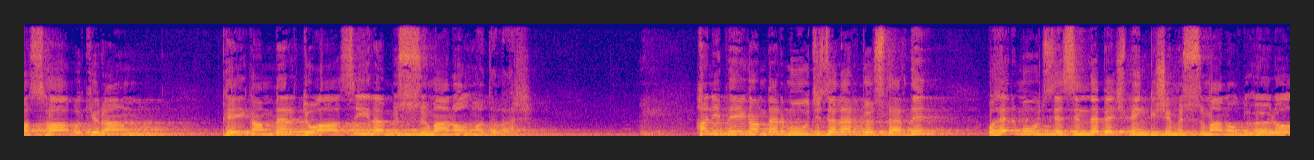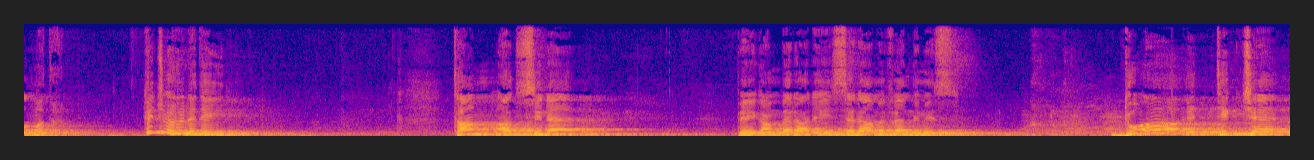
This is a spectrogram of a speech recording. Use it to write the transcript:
ashab-ı kiram peygamber duasıyla Müslüman olmadılar. Hani peygamber mucizeler gösterdi. O her mucizesinde 5000 kişi Müslüman oldu. Öyle olmadı. Hiç öyle değil. Tam aksine Peygamber aleyhisselam Efendimiz dua ettikçe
